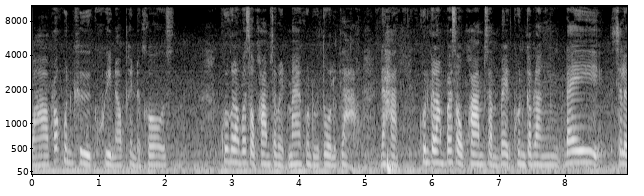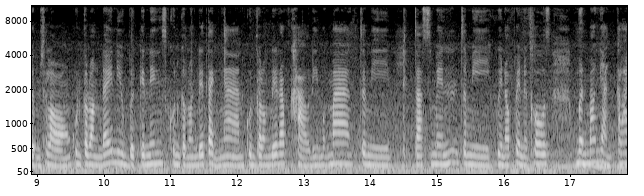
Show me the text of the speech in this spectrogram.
ว้าวเพราะคุณคือ Queen of Pentacles คุณกำลังประสบความสำเร็จมากคุณรู้ตัวหรือเปล่านะคะ คุณกำลังประสบความสำเร็จ คุณกำลังได้เฉลิมฉลอง คุณกำลังได้ new beginnings คุณกำลังได้แต่งงาน คุณกำลังได้รับข่าวดีมาก ๆ จะมี judgment จะมี queen of pentacles เหมือนบางอย่างใกล้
